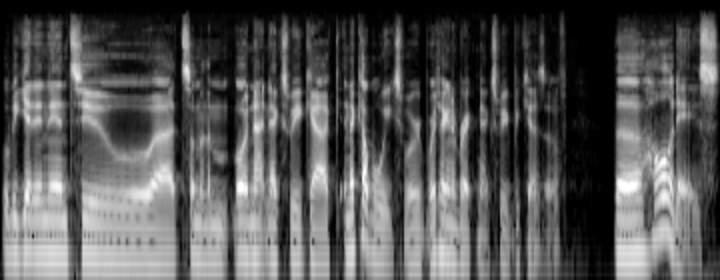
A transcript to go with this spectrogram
We'll be getting into uh, some of them, or not next week, uh, in a couple weeks. We're, we're taking a break next week because of the holidays.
